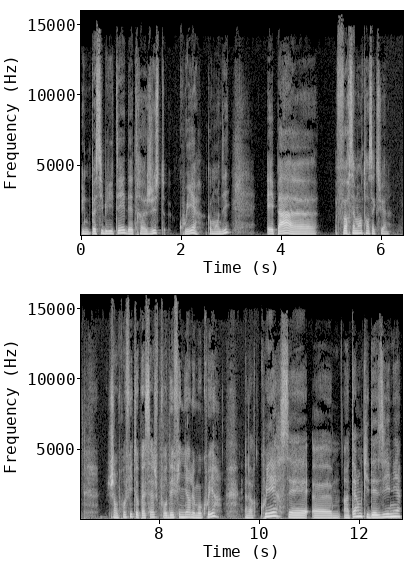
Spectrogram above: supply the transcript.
une possibilité d'être juste queer, comme on dit, et pas euh, forcément transsexuel. J'en profite au passage pour définir le mot queer. Alors queer, c'est euh, un terme qui désigne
